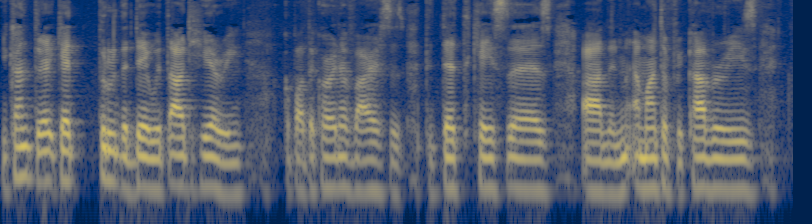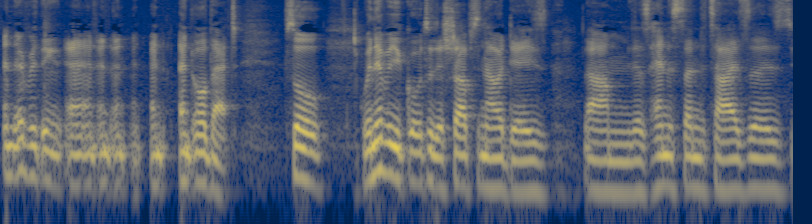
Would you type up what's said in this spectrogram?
You can't th- get through the day without hearing about the coronaviruses, the death cases, uh, the amount of recoveries, and everything, and and, and, and, and all that. So whenever you go to the shops nowadays, um, there's hand sanitizers.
